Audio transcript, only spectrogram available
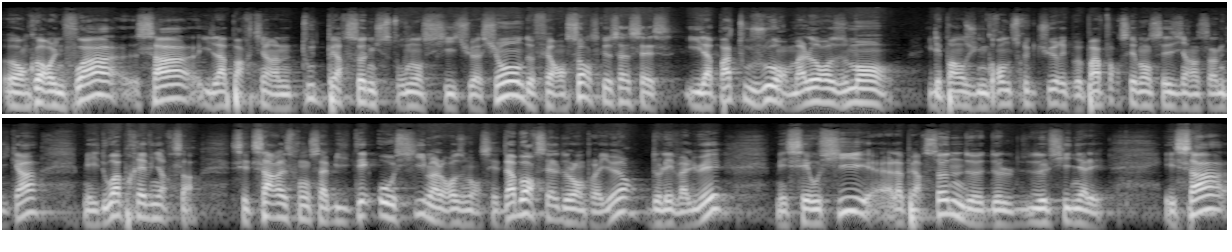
encore une fois, ça, il appartient à toute personne qui se trouve dans cette situation de faire en sorte que ça cesse. Il n'a pas toujours, malheureusement, il n'est pas dans une grande structure, il ne peut pas forcément saisir un syndicat, mais il doit prévenir ça. C'est de sa responsabilité aussi, malheureusement. C'est d'abord celle de l'employeur, de l'évaluer, mais c'est aussi à la personne de, le signaler. Et ça,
